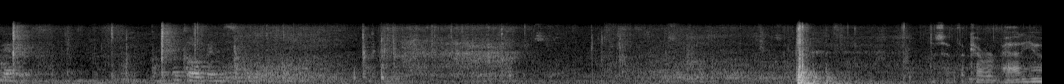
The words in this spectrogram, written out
Okay. It's open. Let's have the covered patio.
